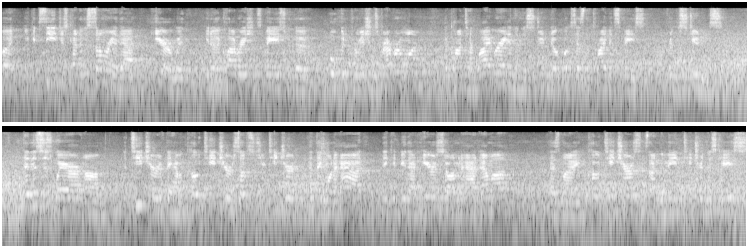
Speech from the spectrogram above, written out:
but you can see just kind of the summary of that here with you know the collaboration space with the open permissions for everyone, content library, and then the student notebooks as the private space for the students. Then this is where um, the teacher, if they have a co-teacher or substitute teacher that they want to add, they can do that here. So I'm going to add Emma as my co-teacher since I'm the main teacher in this case.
